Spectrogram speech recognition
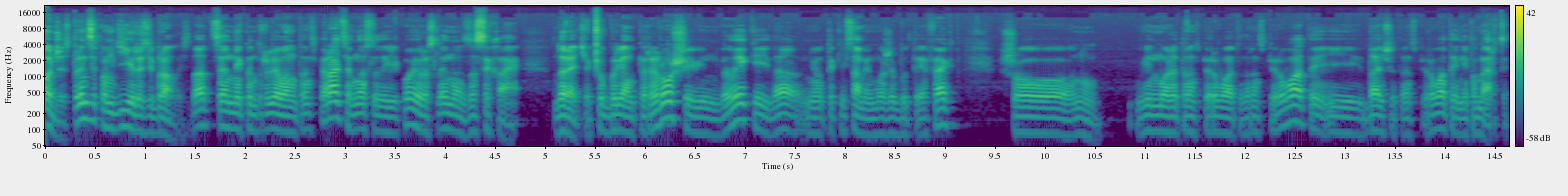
Отже, з принципом дії розібрались. Да? Це неконтрольована транспірація, внаслідок якої рослина засихає. До речі, якщо бур'ян переросший, він великий, да? у нього такий самий може бути ефект, що ну, він може транспірувати, транспірувати і далі транспірувати і не померти.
